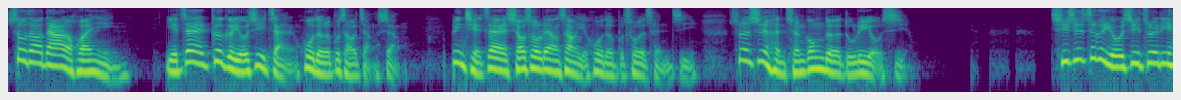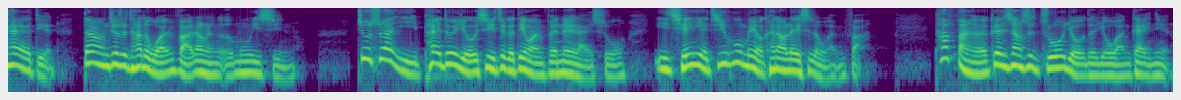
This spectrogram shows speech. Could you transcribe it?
受到大家的欢迎。也在各个游戏展获得了不少奖项，并且在销售量上也获得不错的成绩，算是很成功的独立游戏。其实这个游戏最厉害的点，当然就是它的玩法让人耳目一新。就算以派对游戏这个电玩分类来说，以前也几乎没有看到类似的玩法。它反而更像是桌游的游玩概念，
